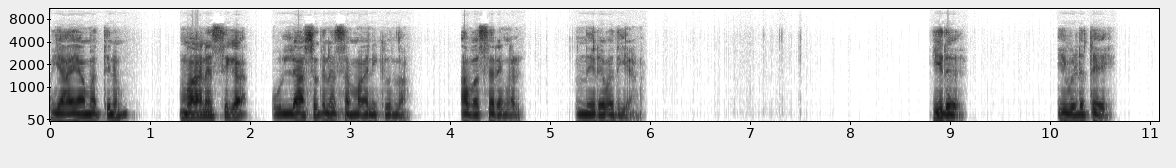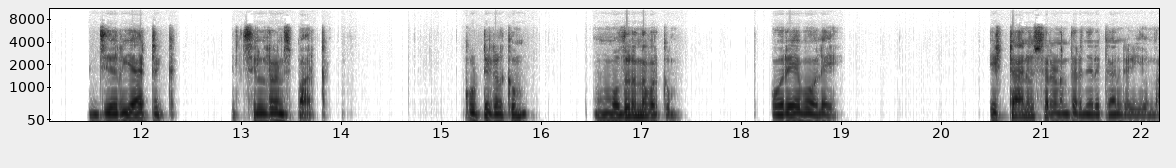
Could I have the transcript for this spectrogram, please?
വ്യായാമത്തിനും മാനസിക ഉല്ലാസത്തിനും സമ്മാനിക്കുന്ന അവസരങ്ങൾ നിരവധിയാണ്. ഇത് ഇവിടുത്തെ ജെറിയാട്രിക് ചിൽഡ്രൻസ് പാർക്ക് കുട്ടികൾക്കും മുതിർന്നവർക്കും ഒരേപോലെ ഇഷ്ടാനുസരണം തിരഞ്ഞെടുക്കാൻ കഴിയുന്ന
